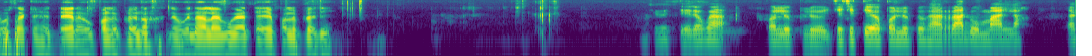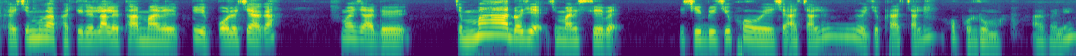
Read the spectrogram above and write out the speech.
ลุสักแค่แต่เราปลเปลือเนาะเดี๋ยวก็น่าแล้วมึงอาจแต่ปลเปลือที่ชื่อเตระว่าปลุบเลยจะจะเตะปลุบเลยค่ะราดูมาละแต่ใครจะมึงอะพัติเลยละเลทำมาเลยปีปอลุเจียกะเมื่อจะเดือจะมาโดยเยจะมาเสียแบบ 이집 포에 이제 아잘르 이제 프라잘르 호볼루마 아베니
